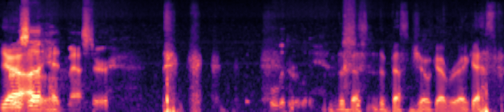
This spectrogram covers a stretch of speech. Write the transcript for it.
Yeah, There's I a headmaster. Literally. The best the best joke ever, I guess.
